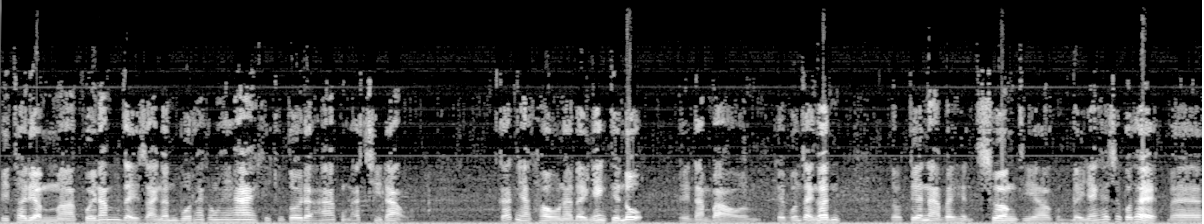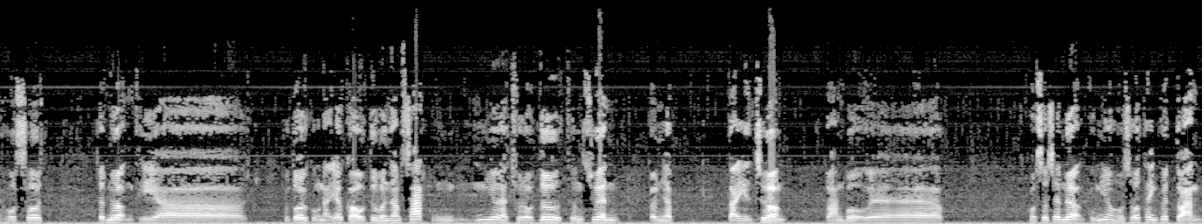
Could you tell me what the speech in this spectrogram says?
Thì thời điểm à, cuối năm để giải ngân vốn 2022 thì chúng tôi đã cũng đã chỉ đạo các nhà thầu là đẩy nhanh tiến độ để đảm bảo cái vốn giải ngân. Đầu tiên là về hiện trường thì à, đẩy nhanh hết sức có thể. Về hồ sơ chất lượng thì à, chúng tôi cũng đã yêu cầu tư vấn giám sát cũng như là chủ đầu tư thường xuyên cập nhật tại hiện trường toàn bộ ờ, hồ sơ chất lượng cũng như hồ sơ thanh quyết toán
